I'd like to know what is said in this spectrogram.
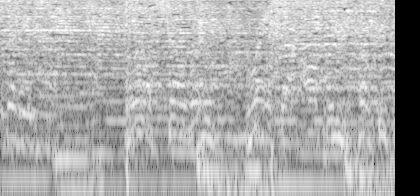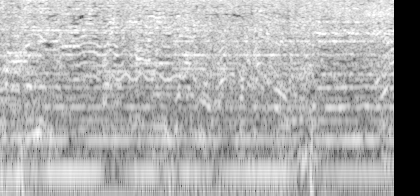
city. Little children raise their open filthy pond. Like tiny daggers up the hydrant.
